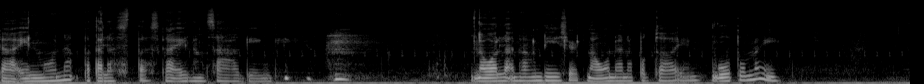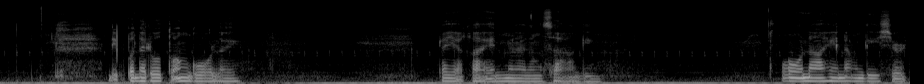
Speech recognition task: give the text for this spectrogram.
Kain muna patalastas kain ng saging. Nawala na ang dessert nauna na pagkain. Gutom na eh Di pa naluto ang gulay. Kaya kain mo na ng saging. Uunahin ang dessert.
